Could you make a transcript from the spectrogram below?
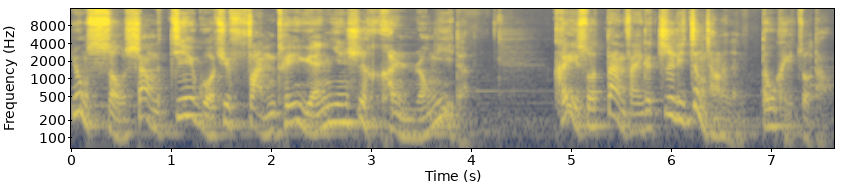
用手上的结果去反推原因是很容易的，可以说但凡一个智力正常的人都可以做到。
